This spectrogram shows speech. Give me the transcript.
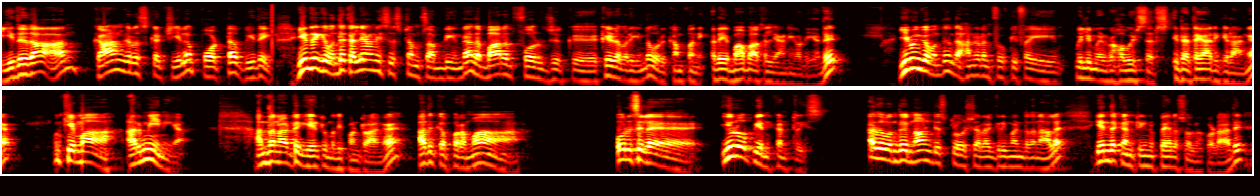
இதுதான் காங்கிரஸ் கட்சியில் போட்ட விதை. இன்றைக்கு வந்து கல்யாணி சிஸ்டம்ஸ் அப்படின்ற அந்த பாரத் ஃபோர்ஜுக்கு கீழே வருகின்ற ஒரு கம்பெனி அதே பாபா கல்யாணியோடையது. இவங்க வந்து இந்த hundred and fifty five millimetre howitzers இதை தயாரிக்கிறாங்க. முக்கியமாக அர்மீனியா. அந்த நாட்டுக்கு ஏற்றுமதி பண்ணுறாங்க அதுக்கப்புறமா ஒரு சில யூரோப்பியன் கண்ட்ரிஸ் அது வந்து நான் டிஸ்க்ளோஷர் அக்ரிமெண்ட்னால எந்த கண்ட்ரின்னு பேரை சொல்லக்கூடாது.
